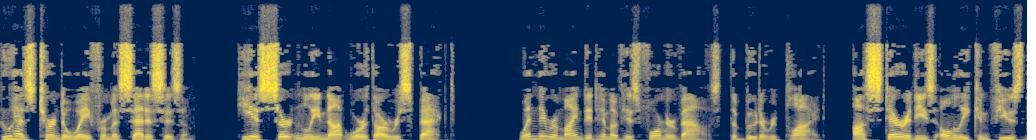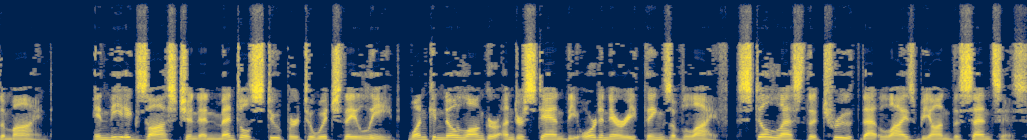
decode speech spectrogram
Who has turned away from asceticism? He is certainly not worth our respect. When they reminded him of his former vows, the Buddha replied, Austerities only confuse the mind. In the exhaustion and mental stupor to which they lead, one can no longer understand the ordinary things of life, still less the truth that lies beyond the senses.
